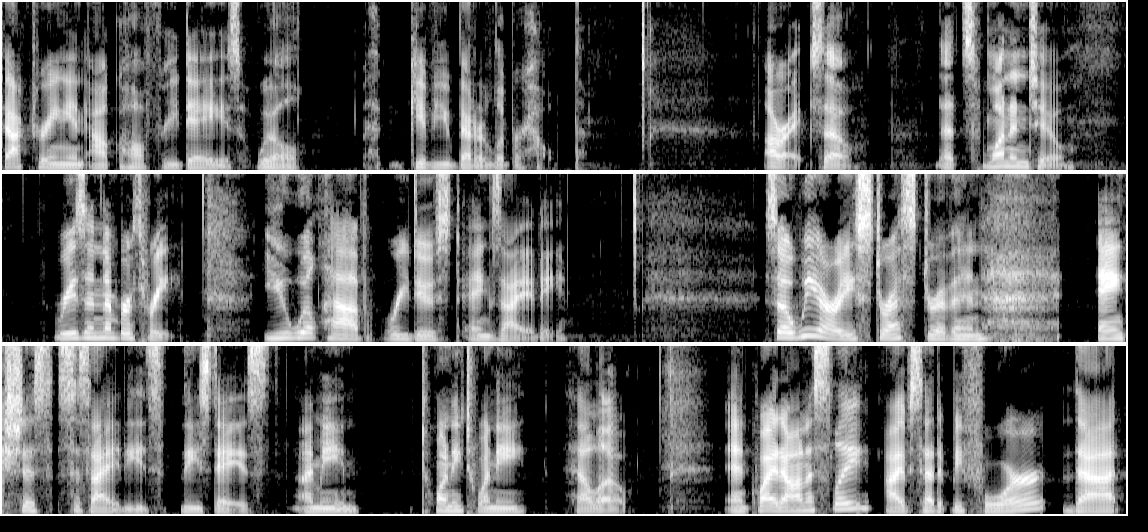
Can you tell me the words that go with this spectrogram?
factoring in alcohol free days will give you better liver health. All right so that's one and two. Reason number three you will have reduced anxiety so we are a stress driven anxious society these days i mean 2020 hello and quite honestly, I've said it before that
